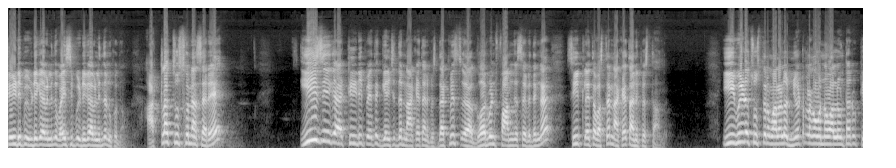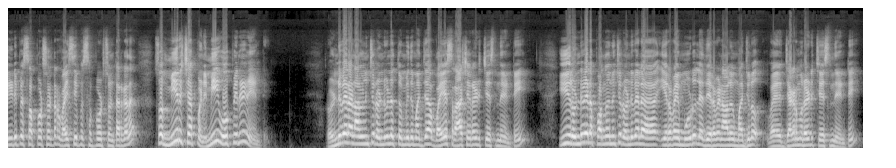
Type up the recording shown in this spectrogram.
టీడీపీ విడిగా వెళ్ళింది వైసీపీ విడిగా వెళ్ళింది అనుకుందాం. అట్లా చూసుకున్నా సరే ఈజీగా టీడీపీ అయితే గెలిచిద్దని నాకైతే అనిపిస్తుంది. దట్ మీన్స్ గవర్నమెంట్ ఫామ్ చేసే విధంగా సీట్లు అయితే వస్తాయని నాకైతే అనిపిస్తుంది. ఈ వీడియో చూస్తున్న వాళ్ళలో న్యూట్రల్గా ఉన్న వాళ్ళు ఉంటారు టీడీపీ సపోర్ట్స్ ఉంటారు వైసీపీ సపోర్ట్స్ ఉంటారు కదా. సో మీరు చెప్పండి మీ ఒపీనియన్ ఏంటి? రెండు వేల నాలుగు నుంచి రెండు వేల తొమ్మిది మధ్య వైఎస్ రాజశేఖర రెడ్డి చేసింది ఏంటి? ఈ రెండు వేల పంతొమ్మిది నుంచి రెండు వేల ఇరవై మూడు లేదా ఇరవై నాలుగు మధ్యలో వై- జగన్మోహన్ రెడ్డి చేసింది ఏంటి?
